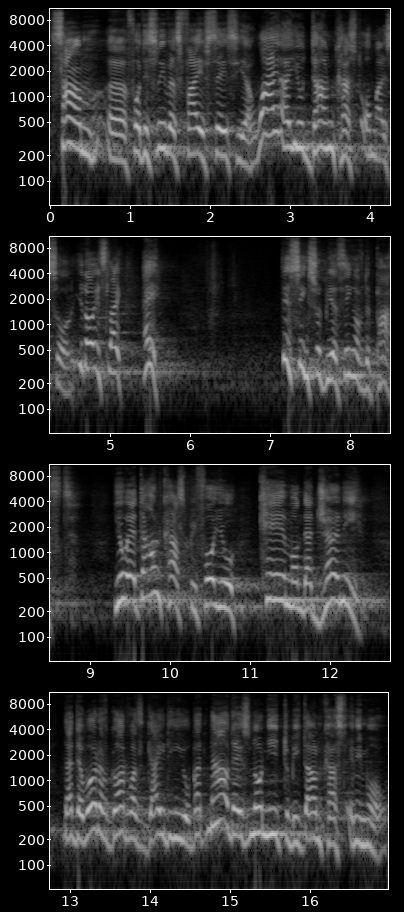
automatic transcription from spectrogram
Psalm uh, 43, verse 5 says here, Why are you downcast, O my soul? You know, it's like, hey, this thing should be a thing of the past. You were downcast before you came on that journey that the Word of God was guiding you. But now there is no need to be downcast anymore.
